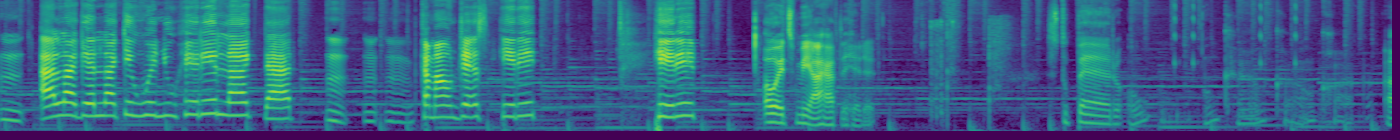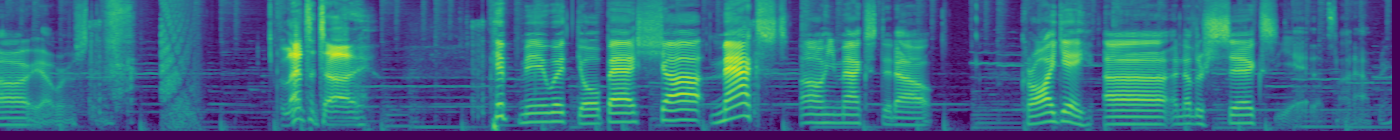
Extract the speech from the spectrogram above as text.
mm. I like it like it when you hit it like that. Mm, mm, mm. Come on, just hit it. Hit it. Oh, it's me. I have to hit it. Stupid. Oh, okay, okay, okay. Uh, yeah, we're gonna stand. That's a tie. Hit me with your best shot. Maxed. Oh, he maxed it out. Crikey. Uh, another six. Yeah, that's not happening.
